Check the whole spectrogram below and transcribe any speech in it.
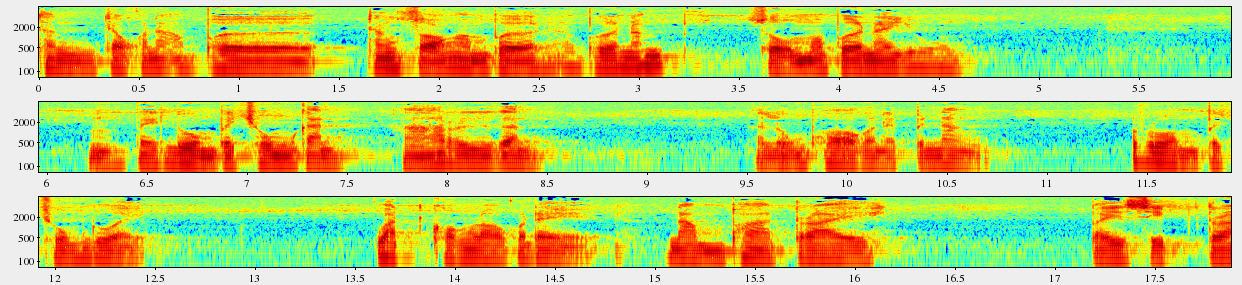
ท่านเจ้าคณะอำเภอ ทั้งสองอำเภออำเภอน้ำโสมอำเภอนายุงไปร่วมไปชมกัน หารือกันหลวงพ่อก็เนี่ยไปนั่ง ร่วมประชุมด้วย วัดของเราก็ได้นำผ้าไตร ไปสิบไตร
